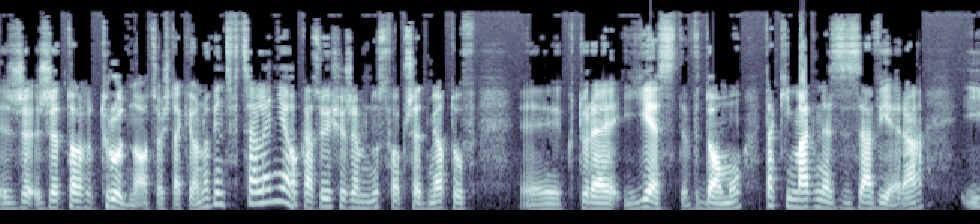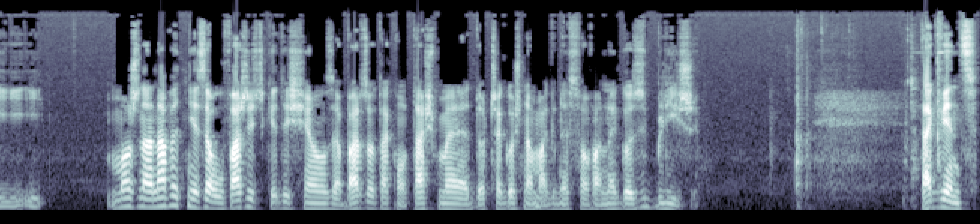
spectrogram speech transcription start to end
że, że to trudno coś takiego. No więc wcale nie. Okazuje się, że mnóstwo przedmiotów, y, które jest w domu, taki magnes zawiera i można nawet nie zauważyć, kiedy się za bardzo taką taśmę do czegoś namagnesowanego zbliży. Tak więc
